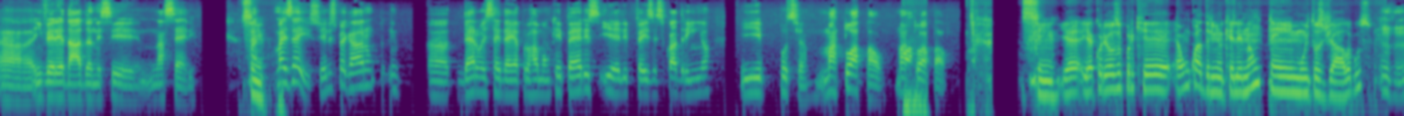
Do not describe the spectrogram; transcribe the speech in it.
uh, enveredada nesse, na série. Sim. Mas, mas é isso. Eles pegaram, uh, deram essa ideia pro Ramon K. Pérez e ele fez esse quadrinho e, puxa, matou a pau. Matou a pau. Sim, e é, e é curioso porque é um quadrinho que ele não tem muitos diálogos. Uhum.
